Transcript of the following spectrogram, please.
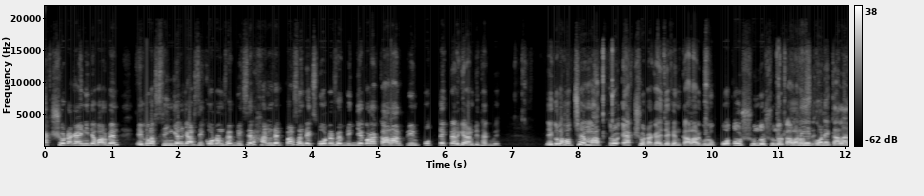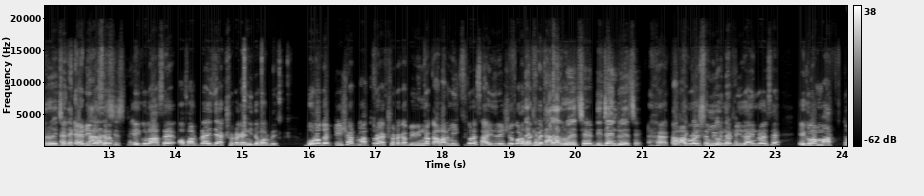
একশো টাকায় নিতে পারবেন। এগুলো সিঙ্গেল জার্সি কটন ফেব্রিক্স এর হান্ড্রেড পার্সেন্ট এক্সপোর্টের ফেব্রিক দিয়ে করা কালার প্রিন্ট প্রত্যেকটার গ্যারান্টি থাকবে। এগুলো হচ্ছে মাত্র একশো টাকায় দেখেন কালারগুলো কত সুন্দর সুন্দর কালার অনেক অনেক কালার রয়েছে হ্যাঁ, এইগুলো আছে অফার প্রাইসে একশো টাকায় নিতে পারবে। বড়দের টি শার্ট মাত্র একশো টাকা বিভিন্ন কালার মিক্স করে সাইজ রেশিও করা থাকবে। কালার রয়েছে ডিজাইন রয়েছে। হ্যাঁ কালার রয়েছে সুন্দর বিভিন্ন ডিজাইন রয়েছে। এগুলো মাত্র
